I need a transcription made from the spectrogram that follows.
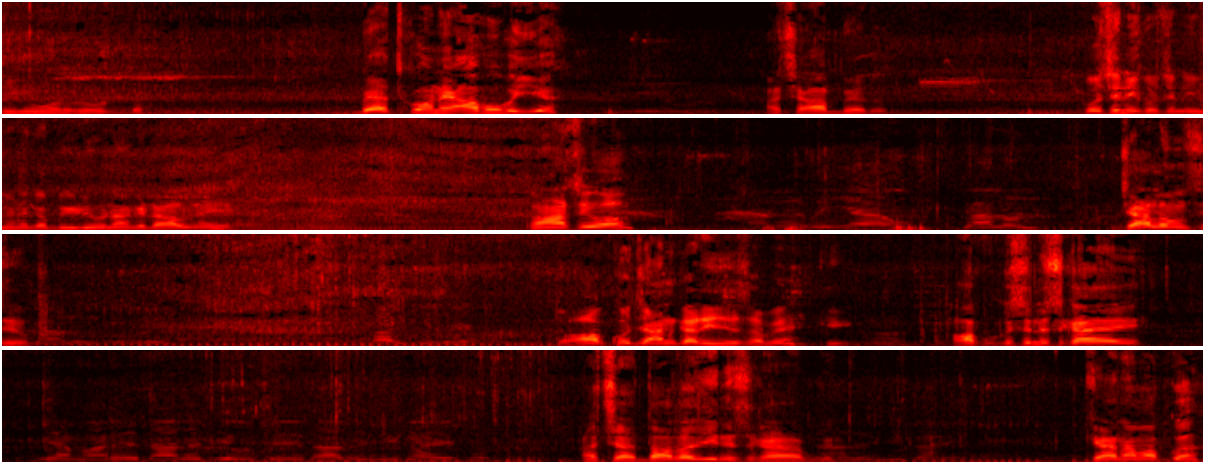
तीन मोड़ रोड पे। वैद कौन है? आप हो भैया? अच्छा आप वैद हो। कुछ नहीं कुछ नहीं मैंने कहा वीडियो बना के डाल रहे कहाँ से हो आप? जालोन। जालौन से हो। तो आपको जानकारी है सब है? कि आपको किसी ने सिखाया है? ये हमारे दादाजी होते हैं दादाजी का है तो अच्छा दादाजी ने सिखाया आपके? है। क्या नाम आपका? है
